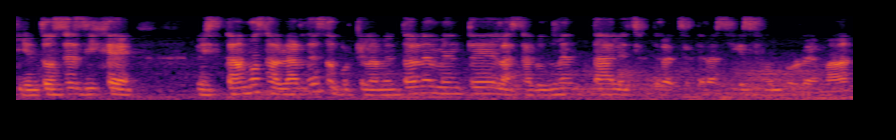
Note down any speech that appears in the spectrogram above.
Y entonces dije, necesitamos hablar de eso porque lamentablemente la salud mental, etcétera, etcétera, sigue siendo un problema,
